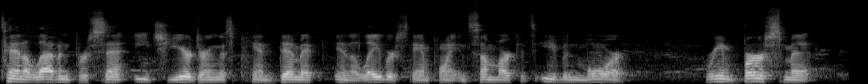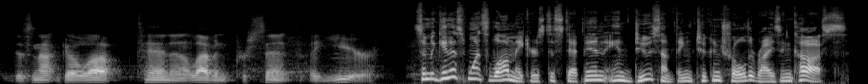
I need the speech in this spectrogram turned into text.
10, 11% each year during this pandemic in a labor standpoint. In some markets, even more. Reimbursement does not go up 10 and 11% a year. So McGinnis wants lawmakers to step in and do something to control the rising costs.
